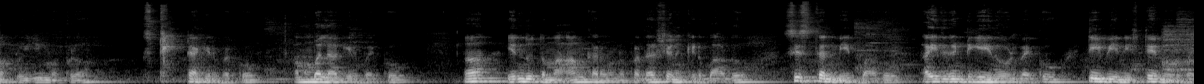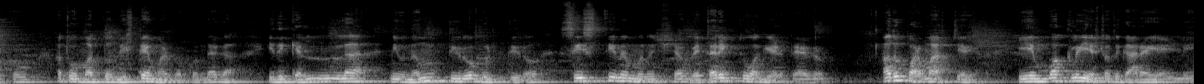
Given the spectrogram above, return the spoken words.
ಮಕ್ಕಳು, ಈ ಮಕ್ಕಳು ಸ್ಟ್ರಿಕ್ಟ್ ಆಗಿರಬೇಕು ಅಂಬಲ್ ಆಗಿರಬೇಕು ಎಂದು ತಮ್ಮ ಅಹಂಕಾರವನ್ನು ಪ್ರದರ್ಶನಕ್ಕೆ ಇಡಬಾರ್ದು, ಶಿಸ್ತನ್ನು ಮೀರಬಾರ್ದು, ಐದು ಗಂಟೆಗೆ ನೋಡಬೇಕು ಟಿ ವಿಯನ್ನು ಇಷ್ಟೇ ನೋಡಬೇಕು, ಅಥವಾ ಮತ್ತೊಂದು ಇಷ್ಟೇ ಮಾಡಬೇಕು ಅಂದಾಗ ಇದಕ್ಕೆಲ್ಲ ನೀವು ನಂಬ್ತಿರೋ, ಬಿಡ್ತಿರೋ ಶಿಸ್ತಿನ ಮನುಷ್ಯ ವ್ಯತಿರಿಕ್ತವಾಗಿ ಹೇಳ್ತಾ ಇದ್ರು. ಅದು ಪರಮಾಶ್ಚರ್ಯ. ಈ ಮಕ್ಕಳು ಎಷ್ಟೊತ್ತಿಗಾರ ಹೇಳಲಿ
